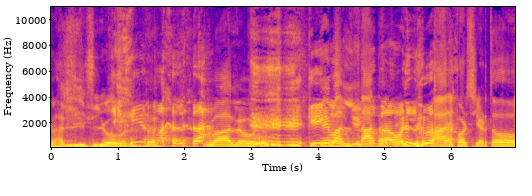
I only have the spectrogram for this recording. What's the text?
Malísimo, Qué boludo. maldad. Malo, boludo. Qué, Qué maldad. boludo. Ah, y por cierto,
